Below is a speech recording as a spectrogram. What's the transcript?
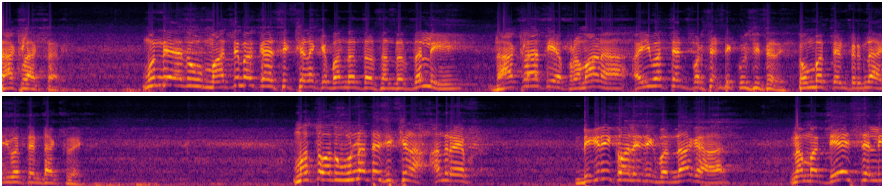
ದಾಖಲಾಗ್ತಾರೆ. ಮುಂದೆ ಅದು ಮಾಧ್ಯಮಿಕ ಶಿಕ್ಷಣಕ್ಕೆ ಬಂದಂಥ ಸಂದರ್ಭದಲ್ಲಿ ದಾಖಲಾತಿಯ ಪ್ರಮಾಣ ಐವತ್ತೆಂಟು ಪರ್ಸೆಂಟಿಗೆ ಕುಸಿತದೆ. ತೊಂಬತ್ತೆಂಟರಿಂದ ಐವತ್ತೆಂಟು ಆಗ್ತದೆ. ಮತ್ತು ಅದು ಉನ್ನತ ಶಿಕ್ಷಣ, ಅಂದರೆ ಡಿಗ್ರಿ ಕಾಲೇಜಿಗೆ ಬಂದಾಗ ನಮ್ಮ ದೇಶದಲ್ಲಿ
